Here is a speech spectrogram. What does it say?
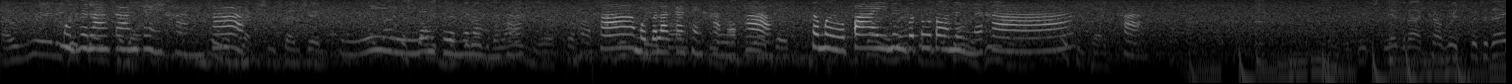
Passion, perseverance, and in the end, parity. A really หมด good เวลา game to การ watch. แข่งขัน What ค่ะ reflections then, Jim? อุ้ย Neither เล่น side เกิน could ไป get หน่อย over the นะคะ line here. Perhaps ค่ะ one หมด team เวลา might การ be แข่งขันแล้ว happy ค่ะ but เสมอไปหนึ่งประตูต่อหนึ่งนะคะ no complaints. ค่ะ Reached the end of our coverage for today.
